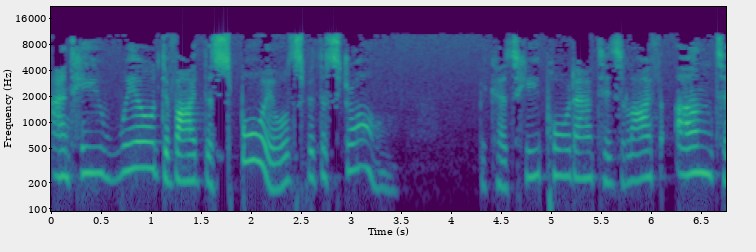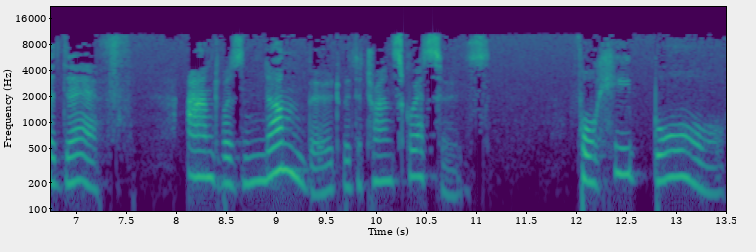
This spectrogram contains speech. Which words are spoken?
and he will divide the spoils with the strong, because he poured out his life unto death and was numbered with the transgressors. For he bore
